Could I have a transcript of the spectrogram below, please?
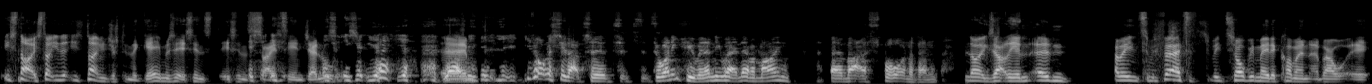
it's not. It's not. It's not even just in the game, is it? It's in it's in It's- society in general. Is, is it? Yeah, yeah, yeah. I Um, mean, you, you don't want to see that to, to, to any human anywhere. Never mind um, at a sporting event. No, exactly. And, and I mean, to be fair, to, to be, Toby made a comment about it.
